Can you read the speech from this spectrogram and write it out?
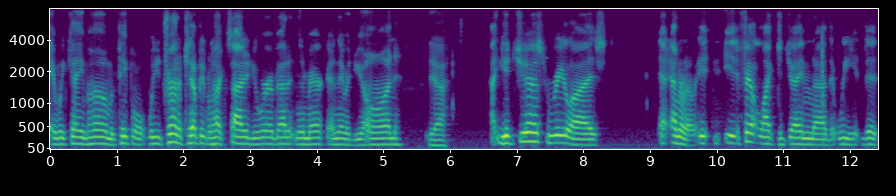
and we came home and people we try to tell people how excited you were about it in america and they would yawn Yeah. Uh, you just realized i I don't know it, it felt like to jane and i that we that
